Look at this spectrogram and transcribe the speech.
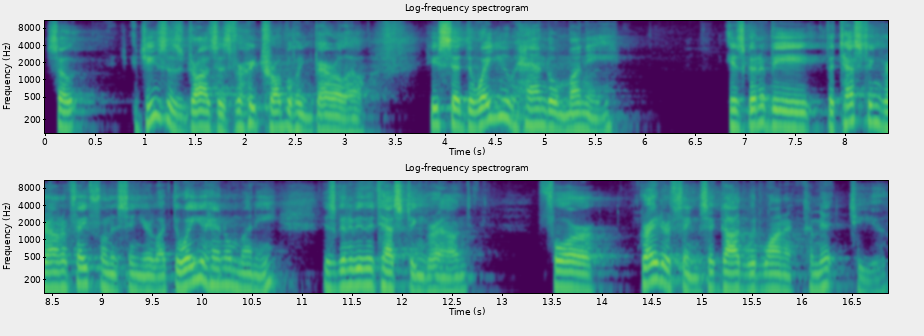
So Jesus draws this very troubling parallel. He said, The way you handle money is going to be the testing ground of faithfulness in your life. The way you handle money is going to be the testing ground for greater things that God would want to commit to you.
